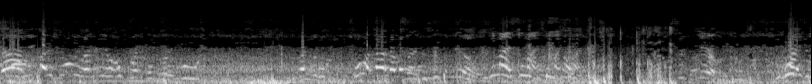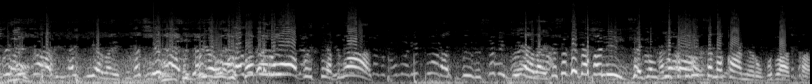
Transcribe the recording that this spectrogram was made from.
Да, не пойшли, вони його впустили. Що надо, блядь? снимай, снимай, снимай, снимай. Блядь, ви неправильно делаете. Зачем надо? Що ви робите, блядь? Ну, лицо разбили, що ви делаете? Що це за поліція? Камеру, будь ласка.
